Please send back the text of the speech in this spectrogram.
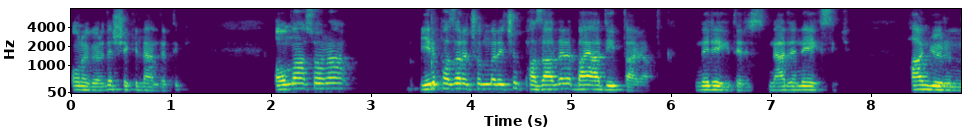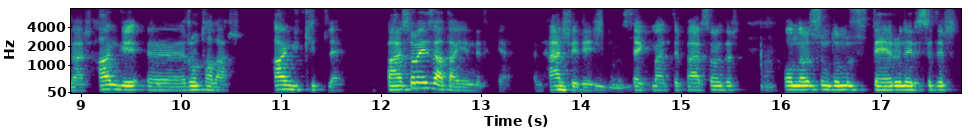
ona göre de şekillendirdik. Ondan sonra yeni pazar açılımları için pazarlara bayağı deep dive yaptık. Nereye gideriz? Nerede ne eksik? Hangi ürünler? Hangi e, rotalar? Hangi kitle? Personayı zaten yeniledik yani. Yani her şey değişti. Segment'tir, personadır, onlara sunduğumuz değer önerisidir.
